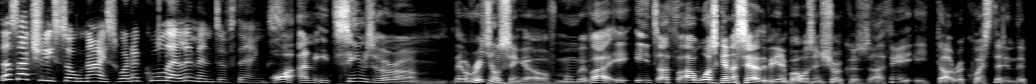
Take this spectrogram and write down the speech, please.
That's actually so nice. What a cool element of things. Oh, and it seems her um the original singer of Munbe Va. It, it's I, th- I was gonna say at the beginning, but I wasn't sure because I think it, it got requested in the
